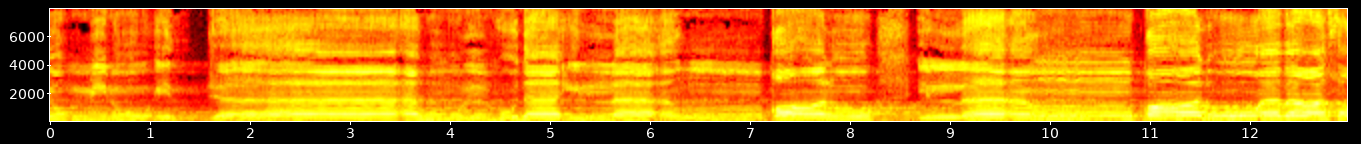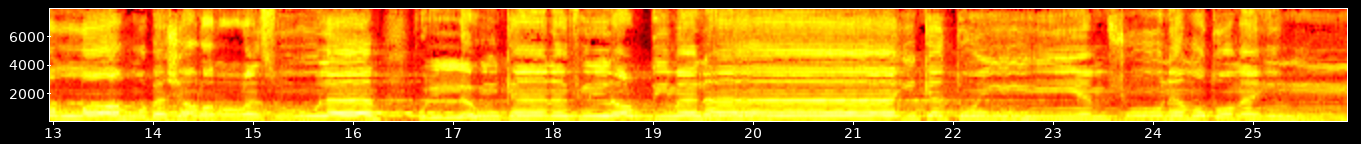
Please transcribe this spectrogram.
يؤمنوا إذ جاءهم الهدى إلا أن قالوا إلا أن قالوا أبعث الله بشرا رسولا قل لو كان في الأرض ملائكة يمشون مطمئنين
